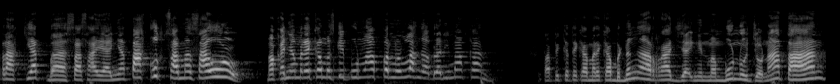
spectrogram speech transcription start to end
Rakyat bahasa sayanya takut sama Saul. Makanya mereka meskipun lapar lelah nggak berani makan. Tapi ketika mereka mendengar raja ingin membunuh Jonathan,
